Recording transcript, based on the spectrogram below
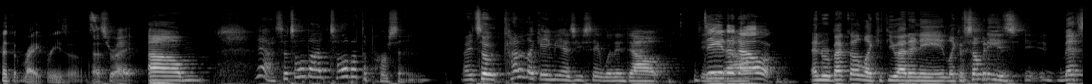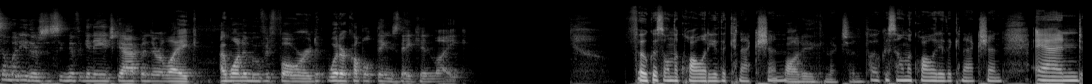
For the right reasons. That's right. Um, yeah, so it's all about it's all about the person, right? So kind of like Amy, as you say, when in doubt, Date it out. And Rebekah, like if you had any, like if somebody is met somebody, there's a significant age gap, and they're like, I want to move it forward. What are a couple things they can like? Focus on the quality of the connection. Quality of connection. Focus on the quality of the connection. And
